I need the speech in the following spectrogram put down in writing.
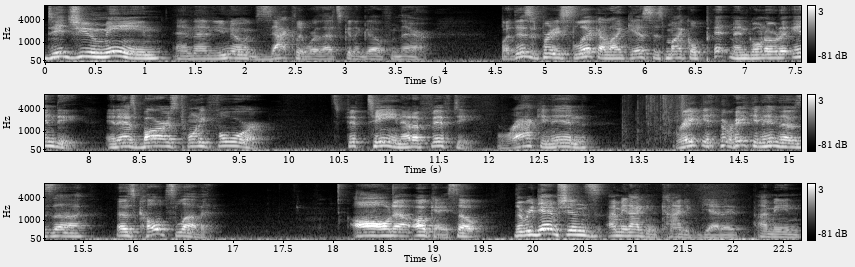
"Did you mean?" And then you know exactly where that's going to go from there. But this is pretty slick. I like this. Is Michael Pittman going over to Indy? And as bar is 24. It's 15 out of 50. Racking in, raking, raking in those uh, those Colts love it. Oh no. Okay, so the redemptions. I mean, I can kind of get it. I mean,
